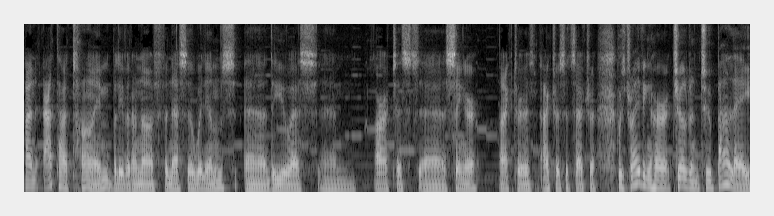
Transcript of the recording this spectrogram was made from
And at that time, believe it or not, Vanessa Williams, uh, the US um, artist, uh, singer, actor, actress, etc., was driving her children to ballet,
